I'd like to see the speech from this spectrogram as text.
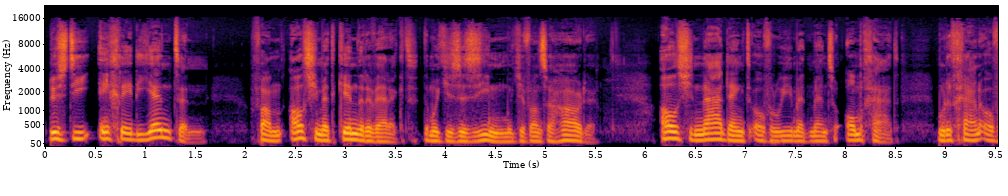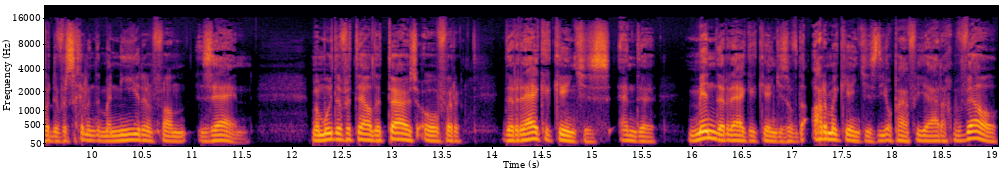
Dus die ingrediënten Van als je met kinderen werkt, dan moet je ze zien, moet je van ze houden. Als je nadenkt over hoe je met mensen omgaat, moet het gaan over de verschillende manieren van zijn. Mijn moeder vertelde thuis over de rijke kindjes en de minder rijke kindjes of de arme kindjes die op haar verjaardag wel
